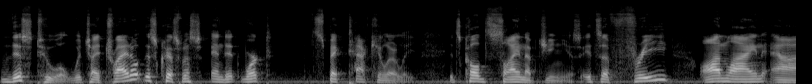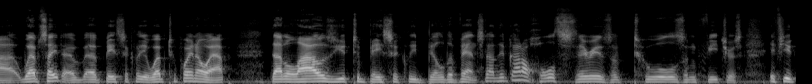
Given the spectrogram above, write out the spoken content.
this tool, which I tried out this Christmas, and it worked spectacularly. It's called Sign Up Genius. It's a free online uh, website, uh, basically a Web 2.0 app that allows you to basically build events. Now, they've got a whole series of tools and features. If you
